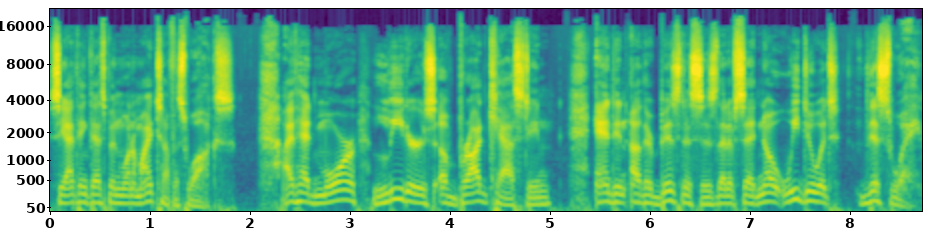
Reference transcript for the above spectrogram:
See, I think that's been one of my toughest walks. I've had more leaders of broadcasting and in other businesses that have said, no, we do it this way.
